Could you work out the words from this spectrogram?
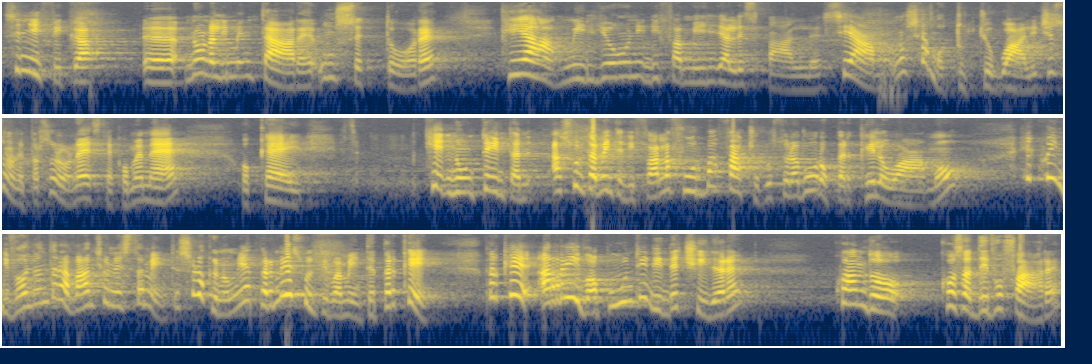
significa eh, non alimentare un settore che ha milioni di famiglie alle spalle. Siamo, non siamo tutti uguali, ci sono le persone oneste come me, ok? Che non tentano assolutamente di farla furba, faccio questo lavoro perché lo amo e quindi voglio andare avanti onestamente, solo che non mi è permesso ultimamente, perché? Perché arrivo a punti di decidere quando cosa devo fare,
